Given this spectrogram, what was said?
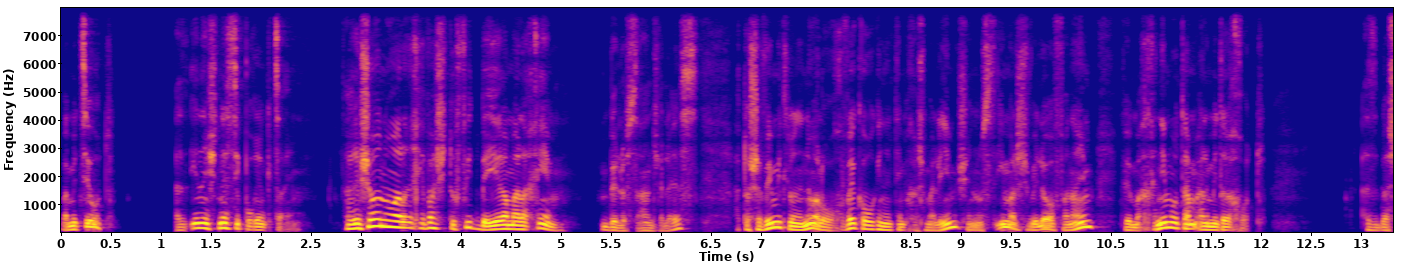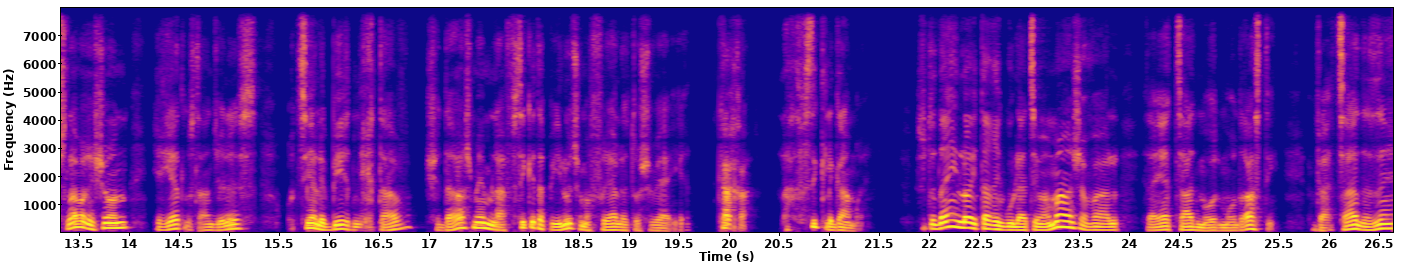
במציאות. אז הנה שני סיפורים קצרים. הראשון הוא על רכיבה שיתופית בעיר המלאכים. בלוס אנג'לס, התושבים התלוננו על רוכבי קורקינטים חשמליים שנוסעים על שבילי אופניים ומחנים אותם על מדרכות. אז בשלב הראשון, עיריית לוס אנג'לס הוציאה לבירד מכתב שדרש מהם להפסיק את הפעילות שמפריעה לתושבי העיר. ככה, להפסיק לגמרי. זאת עדיין לא הייתה רגולציה ממש, אבל זה היה צעד מאוד מאוד דרסטי. והצעד הזה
